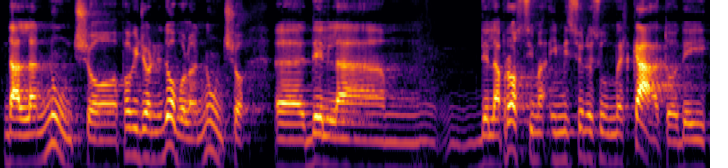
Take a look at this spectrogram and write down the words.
dall'annuncio, pochi giorni dopo l'annuncio eh, della, della prossima immissione sul mercato dei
